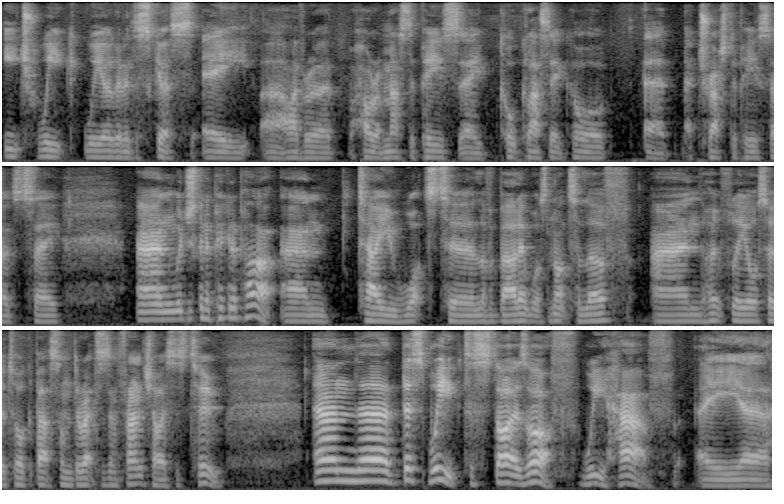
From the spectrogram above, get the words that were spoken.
each week we are going to discuss a uh, either a horror masterpiece, a cult classic, or a, a trash piece, so to say. And we're just going to pick it apart and tell you what's to love about it, what's not to love, and hopefully also talk about some directors and franchises too. And uh, this week, to start us off, we have a uh,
